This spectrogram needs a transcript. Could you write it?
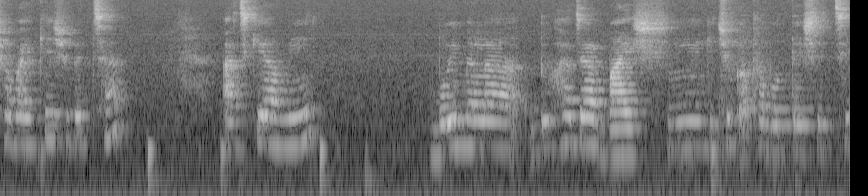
সবাইকে শুভেচ্ছা। আজকে আমি বইমেলা দু নিয়ে কিছু কথা বলতে এসেছি।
